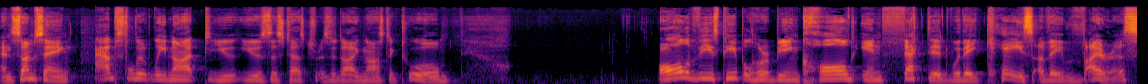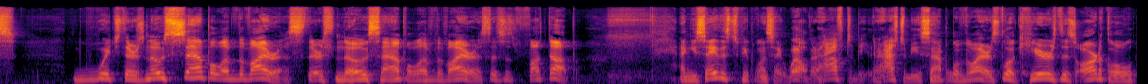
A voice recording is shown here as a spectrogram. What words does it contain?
and some saying absolutely not to use this test as a diagnostic tool. All of these people who are being called infected with a case of a virus, which there's no sample of the virus. There's no sample of the virus. This is fucked up. And you say this to people and say, well, there has to be. There has to be a sample of the virus. Look, here's this article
